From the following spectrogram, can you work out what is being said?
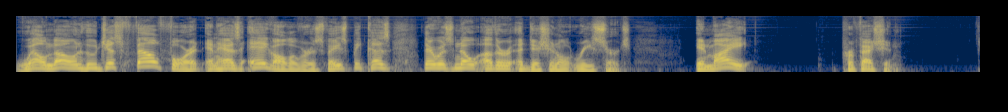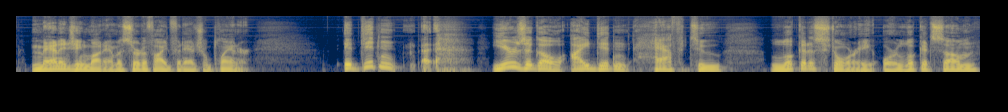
well known who just fell for it and has egg all over his face because there was no other additional research. In my profession, managing money, I'm a certified financial planner. It didn't, uh, years ago, I didn't have to look at a story or look at some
